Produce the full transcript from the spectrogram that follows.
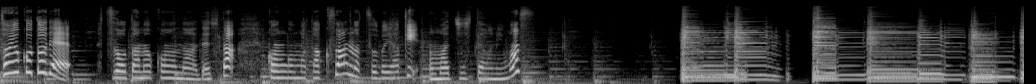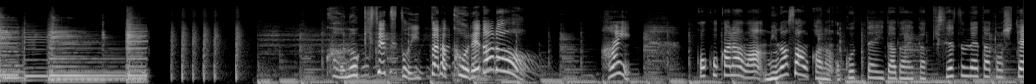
ということでふつおたのコーナーでした。今後もたくさんのつぶやきお待ちしております。言ったらこれだろう。はい。ここからは皆さんから送っていただいた季節ネタとして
